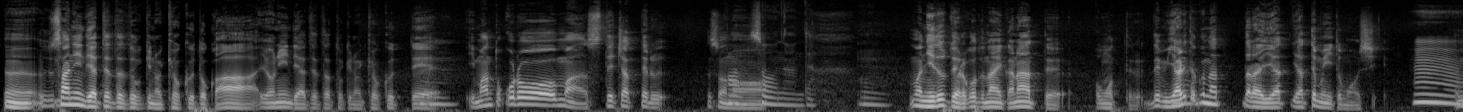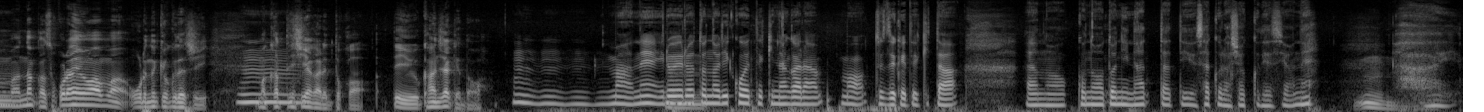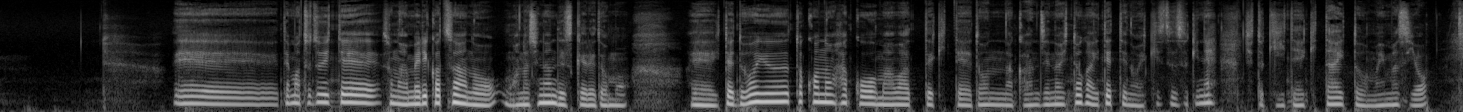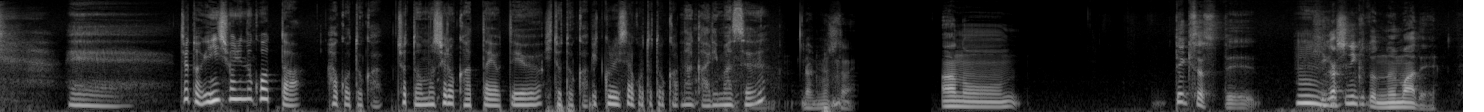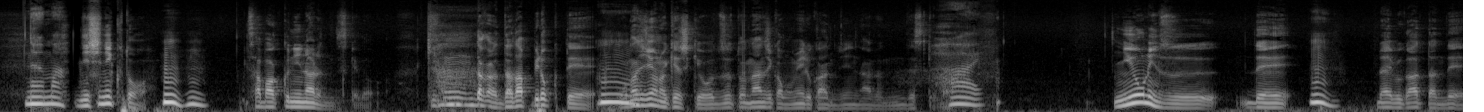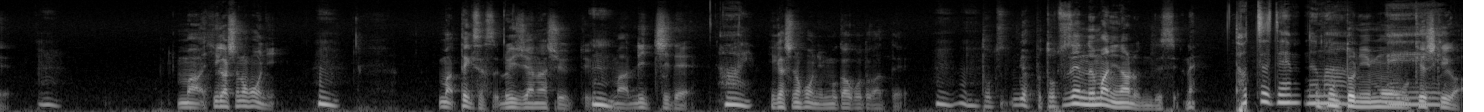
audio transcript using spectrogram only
うん、3人でやってた時の曲とか4人でやってた時の曲って、うん。今のところまあ捨てちゃってる。そのあそうなんだ。うんまあ、二度とやることないかなって思ってる。でもやりたくなったらややってもいいと思うし、うん。まあなんかそこら辺はまあ俺の曲だし、うん。まあ、勝手にしやがれとかっていう感じだけど、うんうんうんまあねいろいろと乗り越えてきながらも続けてきた、あのこの音になったっていうさくらショックですよね。うん、はい。えーでも続いてそのアメリカツアーのお話なんですけれども、えー一体どういうとこの箱を回ってきてどんな感じの人がいてっていうのを引き続きねちょっと聞いていきたいと思いますよ。えーちょっと印象に残った箱とかちょっと面白かったよっていう人とかびっくりしたこととか何かあります？なりましたね。あのーテキサスってうん。東に行くと沼で、沼。西に行くとうんうん。砂漠になるんですけど基は本だからだだっ広くて、うん。同じような景色をずっと何時間も見る感じになるんですけど、はい。ニューオーリンズでうん。ライブがあったんで、うん。まあ東の方に、うん。まあ、テキサスルイジアナ州っていう、うん。まあ、立地ではい。東の方に向かうことがあってうんうん。突やっぱ突然沼になるんですよね。突然沼。本当にもうえー。景色が、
